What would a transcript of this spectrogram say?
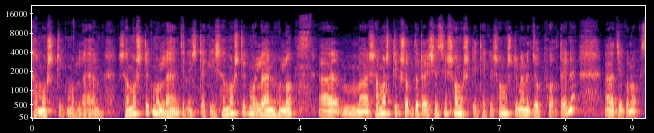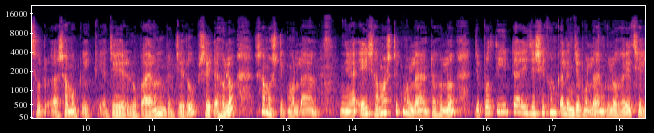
সামষ্টিক মূল্যায়ন। সামষ্টিক মূল্যায়ন জিনিসটা কি? সামষ্টিক মূল্যায়ন হলো সামষ্টিক শব্দটা এসেছে সমষ্টি থেকে। সমষ্টি মানে যোগফল, তাই না? যে কোনো কিছুর সামগ্রিক যে রূপায়ণ যে রূপ, সেটা হলো সামষ্টিক মূল্যায়ন। এই সামষ্টিক মূল্যায়নটা হলো যে প্রতিটা এই যে শিক্ষণকালীন যে মূল্যায়নগুলো হয়েছিল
